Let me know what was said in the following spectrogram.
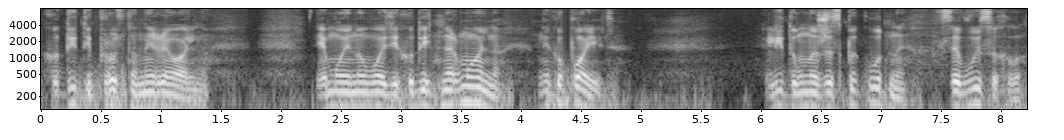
Ходити просто нереально. Я маю на увазі ходити нормально, не копається. Літо у нас же спекотне, все висохло.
